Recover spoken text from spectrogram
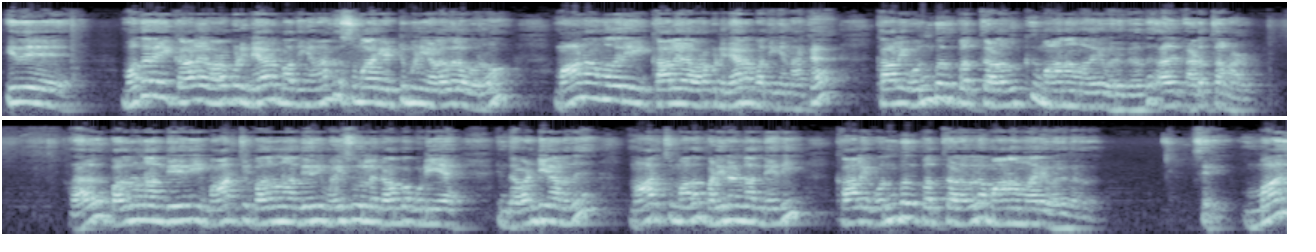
இது மதுரை காலையில் வரக்கூடிய நேரம் பார்த்தீங்கன்னாக்க சுமார் எட்டு மணி அளவில் வரும். மானாமதுரை காலையில் வரக்கூடிய நேரம் பார்த்தீங்கன்னாக்க காலை ஒன்பது பத்து அளவுக்கு மானாமதுரை வருகிறது. அதுக்கு அடுத்த நாள். அதாவது பதினொன்றாம் தேதி மார்ச் பதினொன்றாம் தேதி மைசூரில் கிளம்பக்கூடிய இந்த வண்டியானது மார்ச் மாதம் பனிரெண்டாம் தேதி காலை ஒன்பது பத்து அளவில் மானாமாரி வருகிறது. சரி மறு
